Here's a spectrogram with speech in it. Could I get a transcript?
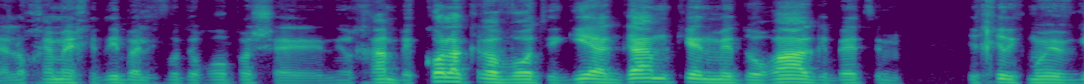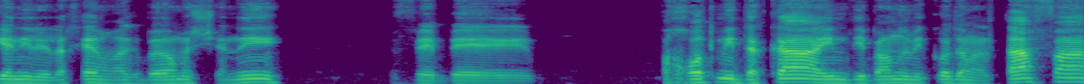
הלוחם היחידי באליפות אירופה שנלחם בכל הקרבות, הגיע גם כן מדורג, בעצם התחיל כמו יבגני להילחם רק ביום השני, ובפחות מדקה, אם דיברנו מקודם על טאפה,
